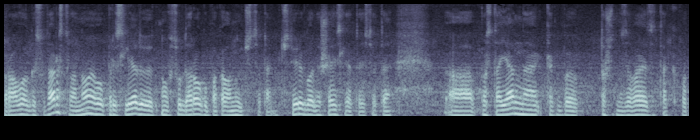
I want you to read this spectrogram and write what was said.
правовое государство, оно его преследует ну, всю дорогу, пока он учится, там, 4 года, 6 лет, то есть это а, постоянно, как бы, то, что называется так вот,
